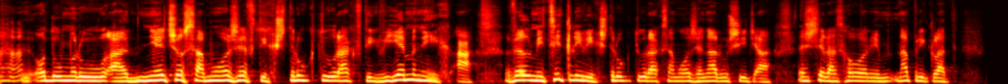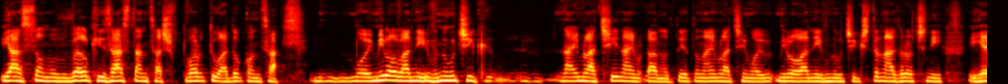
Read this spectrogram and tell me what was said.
Aha. odumrú a niečo sa môže v tých štruktúrach, v tých jemných a veľmi citlivých citlivých štruktúrach sa môže narušiť. A ešte raz hovorím, napríklad ja som veľký zástanca športu a dokonca môj milovaný vnúčik, najmladší, naj, áno, je to najmladší môj milovaný vnúčik, 14-ročný, je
